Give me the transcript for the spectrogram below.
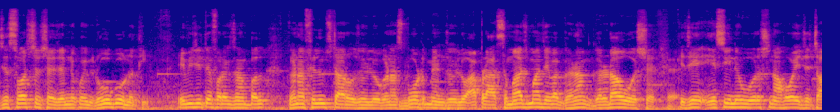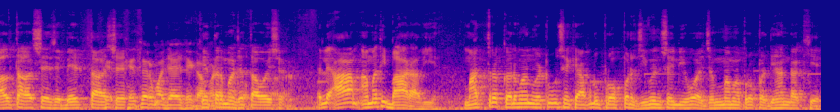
જે સ્વસ્થ છે જેમને કોઈ રોગો નથી. એવી જ રીતે ફોર એક્ઝામ્પલ ઘણા ફિલ્મ સ્ટારો જોઈ લો ઘણા સ્પોર્ટમેન જોઈ લો. આપણા સમાજમાં જ એવા ઘણા ગરડાઓ હશે કે જે એસી નેવું વર્ષના હોય જે ચાલતા હશે જે બેઠતા હશે. ખેતરમાં જાય છે ખેતરમાં જતા હોય છે. એટલે આ આમાંથી બહાર આવીએ. માત્ર કરવાનું એટલું છે કે આપણું પ્રોપર જીવનશૈલી હોય જમવામાં પ્રોપર ધ્યાન રાખીએ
